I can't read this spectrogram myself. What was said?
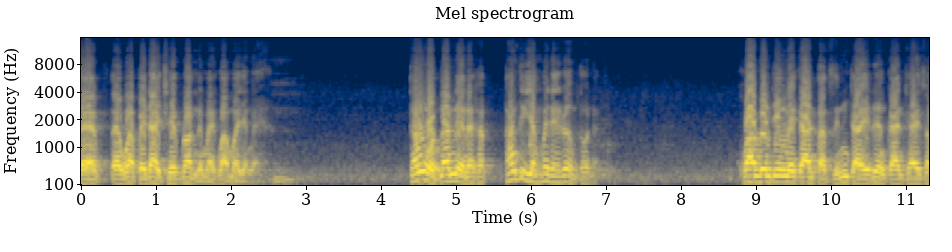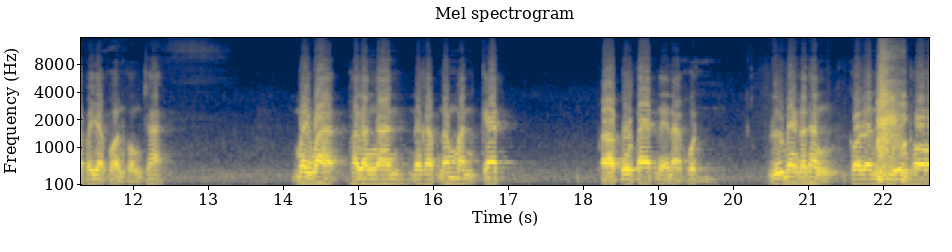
แต่แต่ว่าไปได้เชฟรอนเนี่ยหมายความว่าอย่างไงทั้งหมดนั้นเนี่ยนะครับ ทั้งที่ยังไม่ได้เริ่มต้นความเป็นจริงในการตัดสินใจเรื่องการใช้ทรัพยากรของชาติ ไม่ว่าพลังงานนะครับ น้ำมันแก๊สโปรแทสในอนาคต หรือแม้กระทั่งกรณีเหลืองทอง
